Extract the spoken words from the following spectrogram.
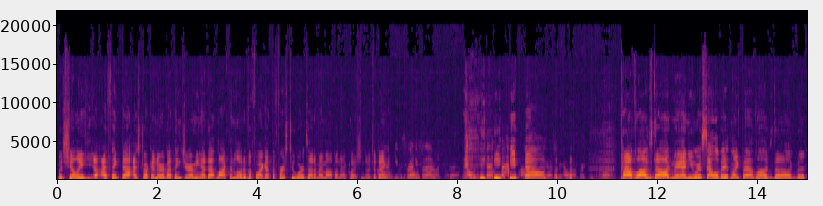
But Shelly, I think that I struck a nerve. I think Jeremy had that locked and loaded before I got the first two words out of my mouth on that question. Don't you think? he was ready for that one. Pavlov's dog, man. You were salivating like Pavlov's dog. But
